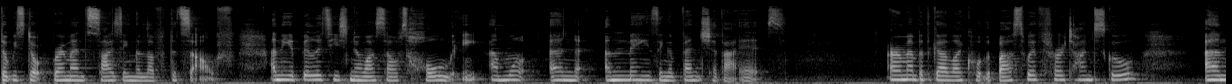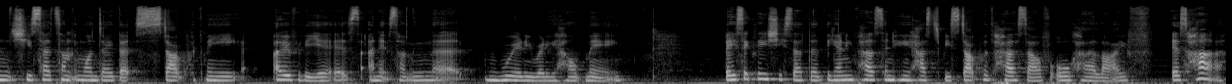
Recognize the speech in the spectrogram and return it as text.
that we stop romanticizing the love of the self and the ability to know ourselves wholly and what an amazing adventure that is. I remember the girl I caught the bus with for a time to school, and she said something one day that stuck with me over the years, and it's something that really, really helped me. Basically, she said that the only person who has to be stuck with herself all her life is her.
